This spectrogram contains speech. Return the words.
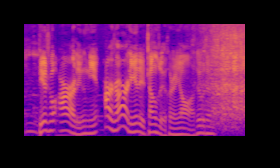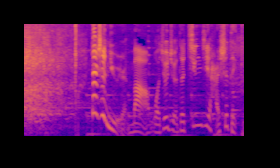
嗯别说二二零，你二十二你也得张嘴和人要啊，对不对？但是女人吧，我就觉得经济还是得独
